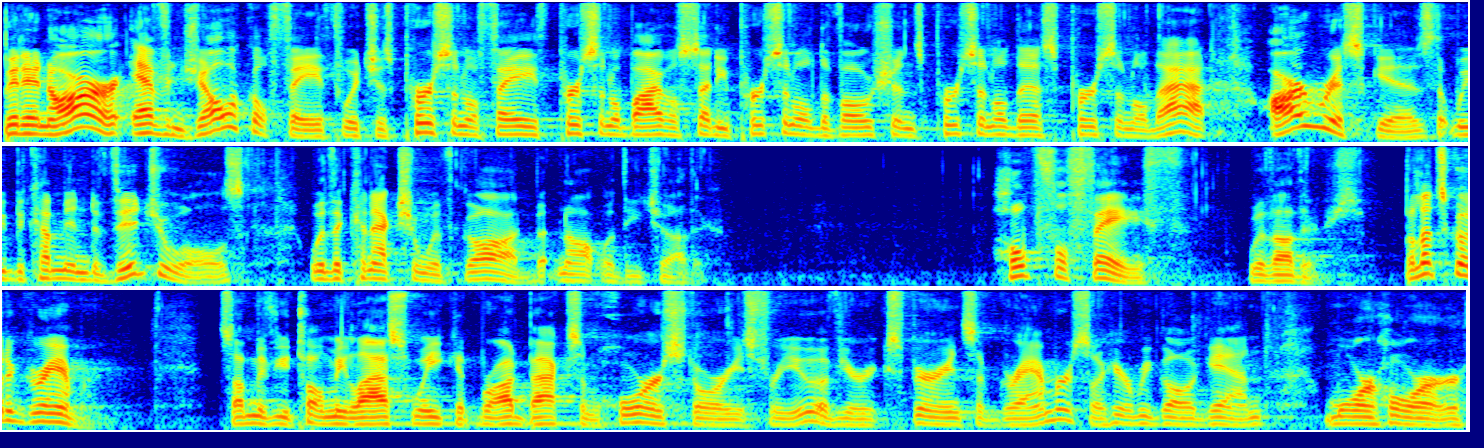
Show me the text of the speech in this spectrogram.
But in our evangelical faith, which is personal faith, personal Bible study, personal devotions, personal this, personal that, our risk is that we become individuals with a connection with God, but not with each other. Hopeful faith with others. But let's go to grammar. Some of you told me last week it brought back some horror stories for you of your experience of grammar. So here we go again. More horror,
